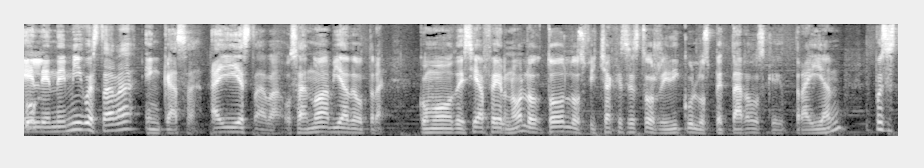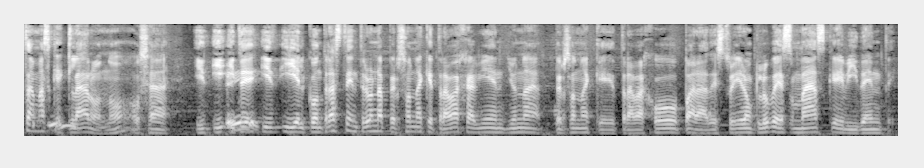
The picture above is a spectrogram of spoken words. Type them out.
El enemigo estaba en casa, ahí estaba, o sea, no había de otra. Como decía Fer, ¿no? Lo- todos los fichajes estos ridículos petardos que traían, pues está más que claro, ¿no? O sea, y, y- y te- y- y el contraste entre una persona que trabaja bien y una persona que trabajó para destruir a un club es más que evidente.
